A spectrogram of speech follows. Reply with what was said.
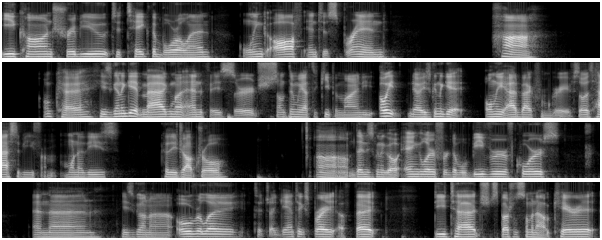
Econ, Tribute to take the Borreload, link off into Sprind. Huh. Okay, he's gonna get magma and phase search. Something we have to keep in mind. He, oh wait, no, he's gonna get only add back from grave, so it has to be from one of these because he dropped droll. Um, then he's gonna go angler for double beaver, of course, and then he's gonna overlay to gigantic Spright effect, detached special summon out carrot,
